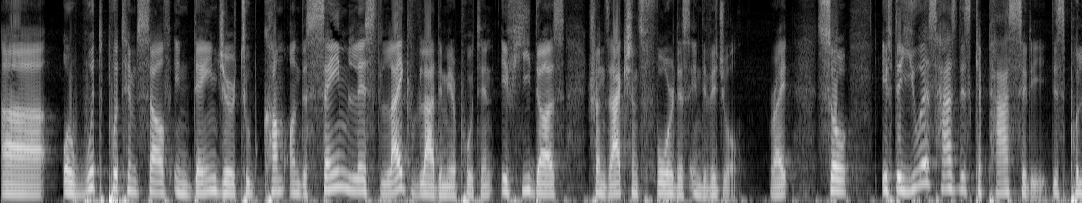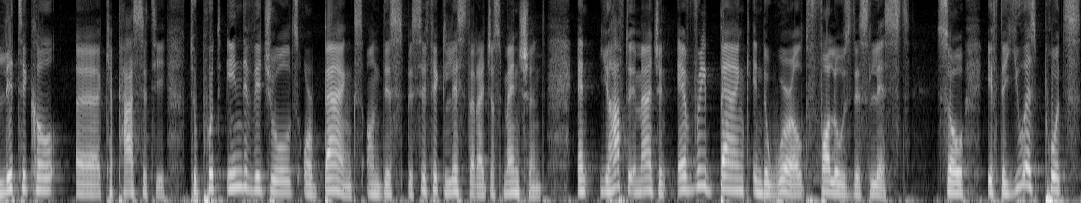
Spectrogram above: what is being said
uh, or would put himself in danger to come on the same list like Vladimir Putin if he does transactions for this individual, right? So if the US has this capacity, this political uh, capacity to put individuals or banks on this specific list that I just mentioned, and you have to imagine every bank in the world follows this list. So if the US puts,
